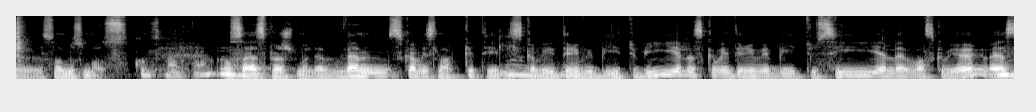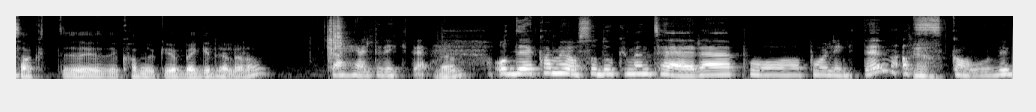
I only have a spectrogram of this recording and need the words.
eh, sånne som oss. Mm. Og så er spørsmålet hvem skal vi snakke til? Skal vi drive B2B, eller skal vi drive B2C? eller hva skal vi gjøre? Og jeg har sagt, eh, Kan du ikke gjøre begge deler, da? Det er helt riktig. Ja. Og det kan vi også dokumentere på, på LinkedIn. at Skal vi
